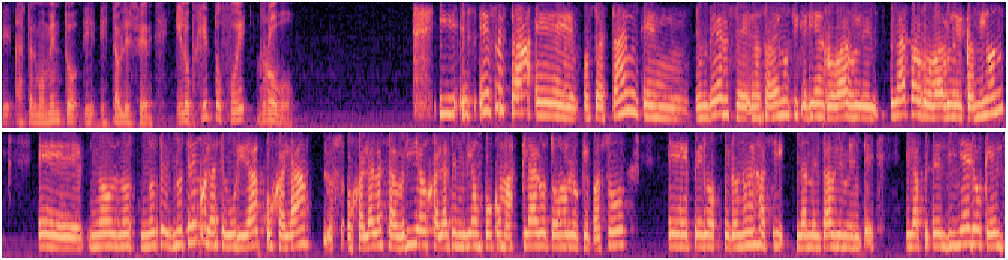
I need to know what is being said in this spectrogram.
eh, hasta el momento eh, establecer? El objeto fue robo. Y eso está, eh, o sea, está en, en, verse, no sabemos si querían robarle plata o robarle el camión, eh, no, no, no, no tengo la seguridad, ojalá, los, ojalá la sabría, ojalá tendría un poco más claro todo lo que pasó, eh, pero, pero no es así, lamentablemente. El, el dinero que él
